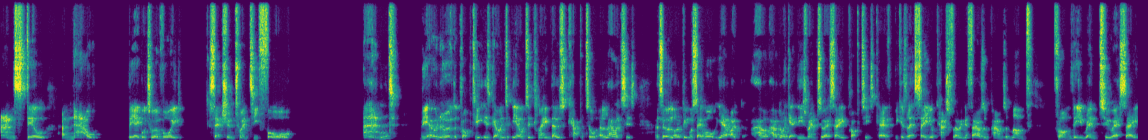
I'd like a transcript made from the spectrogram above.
and still and now be able to avoid section 24 and the owner of the property is going to be able to claim those capital allowances. And so a lot of people say, well, yeah, I, how, how do I get these rent to SA properties, Kev? Because let's say you're cash flowing a thousand pounds a month from the rent to SA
